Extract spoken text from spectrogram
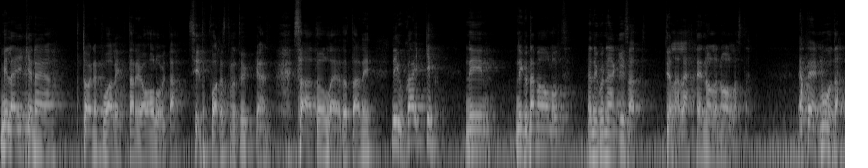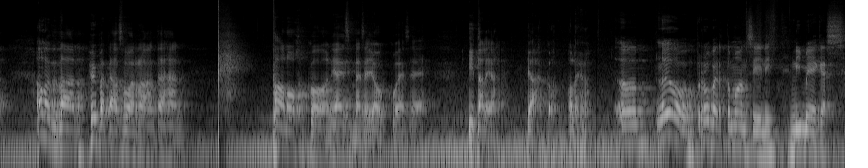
millä ikinä ja toinen puoli tarjoaa oluita. Siitä puolesta mä tykkään. Saa tulla. Ja tota, niin, niin kuin kaikki, niin, niin kuin tämä olut ja niin kuin nämä kisat, tilanne lähtee 0-0. Et ei muuta. Aloitetaan, hypätään suoraan tähän A-lohkoon ja ensimmäiseen joukkueeseen. Italia, Jaakko, ole hyvä. Ö, No joo, Roberto Mancini, nimekäs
